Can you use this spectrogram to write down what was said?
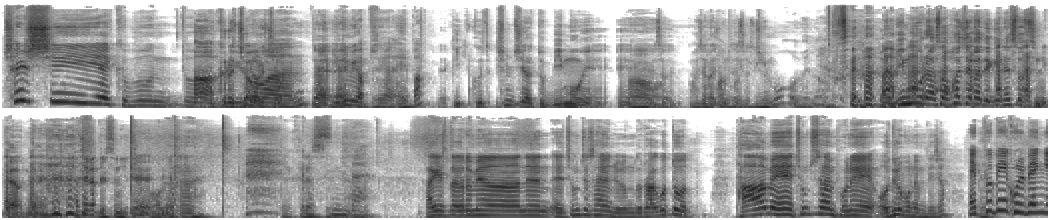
첼시의 그분도 아, 그렇죠, 유명한 그렇죠. 네, 이름이 네. 갑자기 생각 에바? 이- 그 심지어 또 미모에 예, 어. 그래서 화제가 아, 좀뭐 됐었죠. 미모가 왜 나왔어요? 네, 미모라서 화제가 되긴 했었으니까요. 네. 화제가 될 수는 있죠. 예. 그걸로. 네, 그렇습니다. 그렇습니다. 알겠습니다. 그러면은 예, 청취 사연 요 정도로 하고 또 다음에 청취 사연 보내 어디로 보내면 되죠? fb 골뱅이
